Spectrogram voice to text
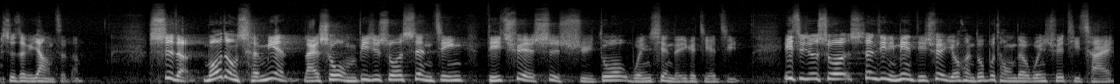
是这个样子的，是的，某种层面来说，我们必须说，圣经的确是许多文献的一个结集。意思就是说，圣经里面的确有很多不同的文学题材，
